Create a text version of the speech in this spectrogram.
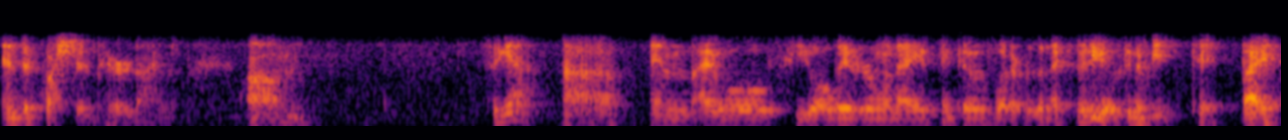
and to question paradigms. Um, so yeah, uh, and I will see you all later when I think of whatever the next video is going to be. Okay, bye.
